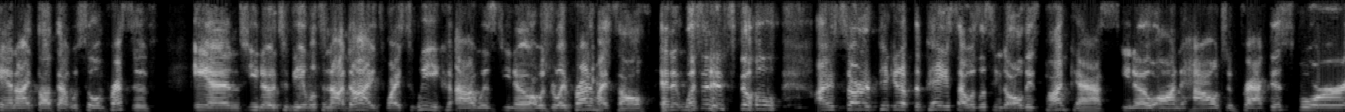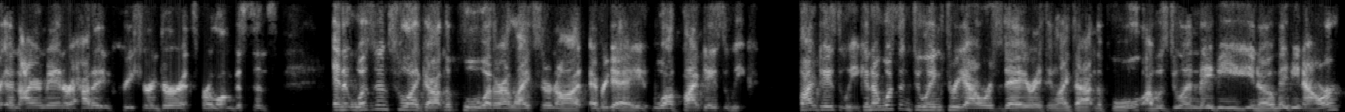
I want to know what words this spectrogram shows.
and I thought that was so impressive and you know to be able to not die twice a week i was you know i was really proud of myself. And it wasn't until i started picking up the pace i was listening to all these podcasts you know on how to practice for an ironman or how to increase your endurance for a long distance. And it wasn't until i got in the pool whether i liked it or not every day well five days a week five days a week. And i wasn't doing three hours a day or anything like that in the pool. I was doing maybe you know maybe an hour.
